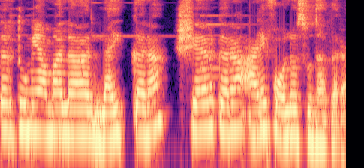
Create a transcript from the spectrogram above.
तर तुम्ही आम्हाला लाईक करा शेअर करा आणि फॉलो सुद्धा करा.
